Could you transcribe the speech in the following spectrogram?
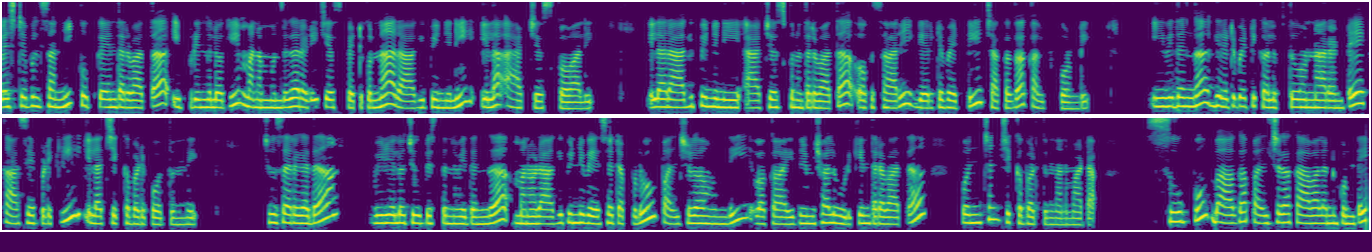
వెజిటేబుల్స్ అన్నీ కుక్ అయిన తర్వాత ఇప్పుడు ఇందులోకి మనం ముందుగా రెడీ చేసి పెట్టుకున్న రాగి పిండిని ఇలా యాడ్ చేసుకోవాలి. ఇలా రాగి పిండిని యాడ్ చేసుకున్న తర్వాత ఒకసారి గెరిట పెట్టి చక్కగా కలుపుకోండి. ఈ విధంగా గిరిటి పెట్టి కలుపుతూ ఉన్నారంటే కాసేపటికి ఇలా చిక్కబడిపోతుంది. చూసారు కదా? వీడియోలో చూపిస్తున్న విధంగా మనం రాగిపిండి వేసేటప్పుడు పలుచగా ఉండి ఒక ఐదు నిమిషాలు ఉడికిన తర్వాత కొంచెం చిక్కబడుతుంది అనమాట సూపు బాగా పలుచగా కావాలనుకుంటే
